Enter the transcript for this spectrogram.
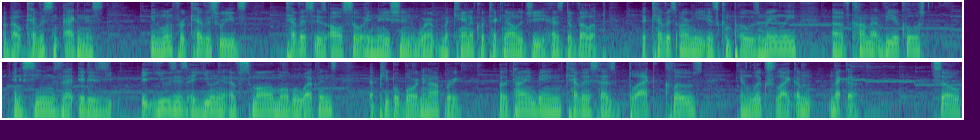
about Keves and Agnus. And one for Keves reads, Keves is also a nation where mechanical technology has developed the Keves army is composed mainly of combat vehicles, and it seems that it is it uses a unit of small mobile weapons that people board and operate. For the time being, Keves has black clothes and looks like a mecha. So,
